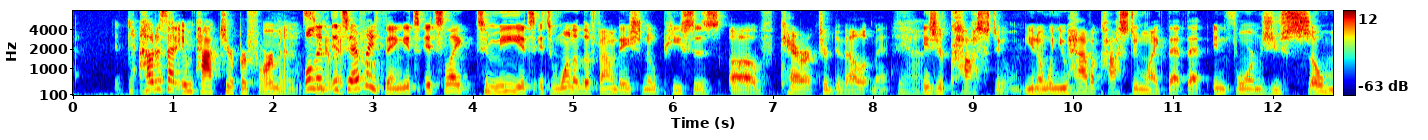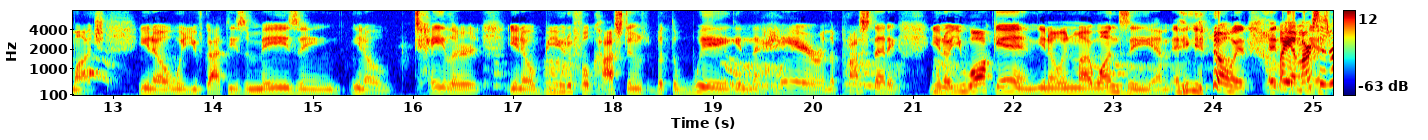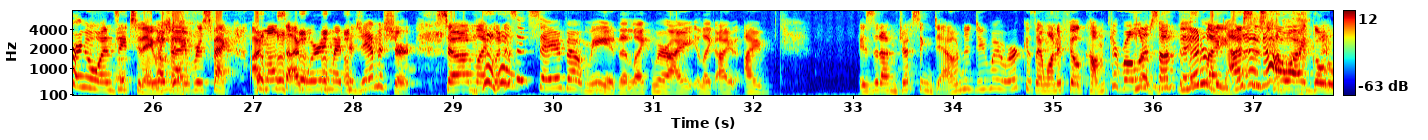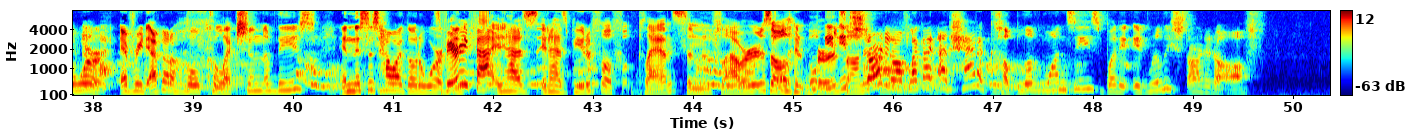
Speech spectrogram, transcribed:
how does that impact your performance Well, you know, it's if at all? everything. It's it's like to me, it's it's one of the foundational pieces of character development. Yeah. Is your costume. You know, when you have a costume like that, that informs you so much. You know, when you've got these amazing, you know, tailored, you know, beautiful costumes, but the wig and the hair and the prosthetic. You know, you walk in, you know, in my onesie, and, you know it. it Oh yeah, Marci's wearing a onesie today, which Okay. I respect. I'm also I'm wearing my pajama shirt, so I'm like, what does it say about me that like where I like I I is it I'm dressing down to do my work because I want to feel comfortable or something? Literally, like, this is know. how I go to work every day. I've got a whole collection of these, and this is how I go to work. very And- fat. It has it has beautiful f- plants and flowers, all and Well, birds it, it on started off like I, I'd had a couple of onesies, but it, it really started off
